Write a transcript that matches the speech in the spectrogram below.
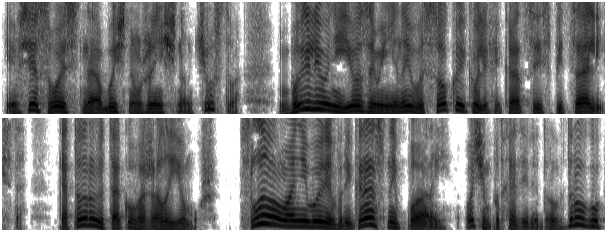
и все свойственные обычным женщинам чувства были у нее заменены высокой квалификацией специалиста, которую так уважал ее муж. Словом, они были прекрасной парой, очень подходили друг к другу,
